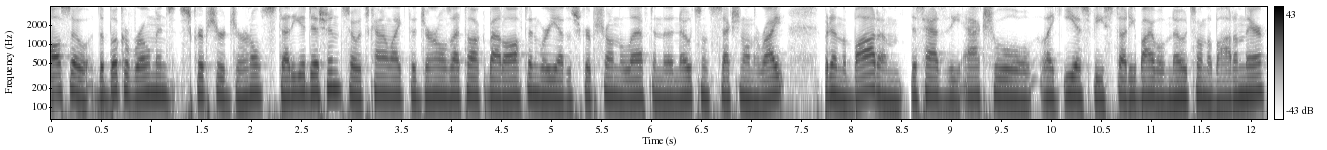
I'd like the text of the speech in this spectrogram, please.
Also, the Book of Romans Scripture Journal Study Edition. So it's kind of like the journals I talk about often, where you have the scripture on the left and the notes on section on the right. But in the bottom, this has the actual like ESV Study Bible notes on the bottom there.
